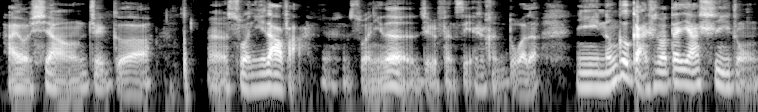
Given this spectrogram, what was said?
还有像这个呃索尼大法，索尼的这个粉丝也是很多的。你能够感受到大家是一种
